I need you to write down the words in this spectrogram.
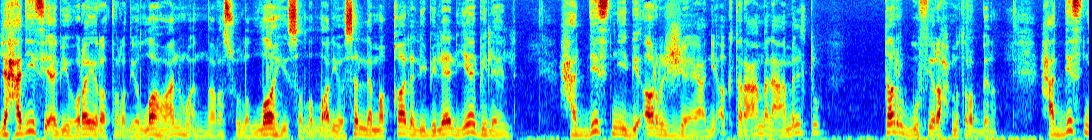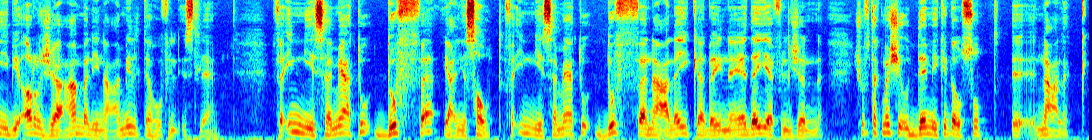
لحديث أبي هريرة رضي الله عنه أن رسول الله صلى الله عليه وسلم قال لبلال يا بلال حدثني بأرجى. يعني أكتر عمل عملته ترجو في رحمة ربنا. حدثني بأرجى عمل عملته في الإسلام. فإني سمعت دف يعني صوت فإني سمعت دفا عليك بين يدي في الجنة. شفتك ماشي قدامي كده وصوت آه، نعلك.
